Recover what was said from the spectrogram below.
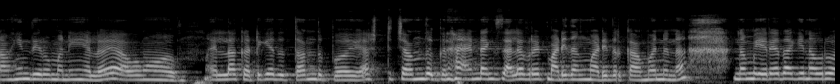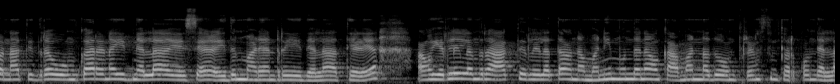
ನಾವು ಹಿಂದಿರೋ ಮನೆಯಲ್ಲೇ ಅವ ಎಲ್ಲ ಕಟ್ಟಿಗೆದು ತಂದು ಪ, ಎಷ್ಟು ಚಂದ ಗ್ರ್ಯಾಂಡಾಗಿ ಸೆಲೆಬ್ರೇಟ್ ಮಾಡಿದಂಗೆ ಮಾಡಿದ್ರು ಕಾಮಣ್ಣನ. ನಮ್ಮ ಏರಿಯಾದಾಗಿನವರು ಅನ್ನತ್ತಿದ್ರು ಓಂಕಾರನ ಇದನ್ನೆಲ್ಲ ಸೆ ಇದನ್ನು ಮಾಡ್ಯಾನ್ರಿ ಇದೆಲ್ಲ ಅಂಥೇಳಿ ಅವ ಇರಲಿಲ್ಲ ಅಂದ್ರೆ ಆಗ್ತಿರ್ಲಿಲ್ಲ ತ ನಮ್ಮ ಮನೆ ಮುಂದೆ ನಾವು ಕಾಮಣ್ಣದು ಅವ್ನ ಫ್ರೆಂಡ್ಸ್ನ ಕರ್ಕೊಂಡು ಎಲ್ಲ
